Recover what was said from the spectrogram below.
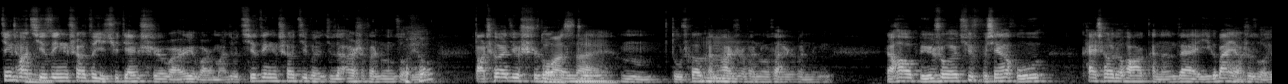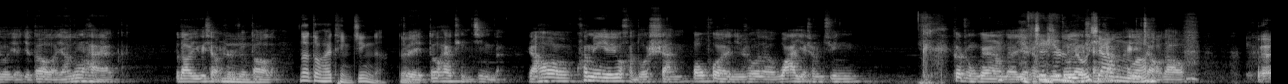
经常骑自行车自己去滇池玩一玩嘛，就骑自行车基本就在二十分钟左右，打车就十多分钟，嗯，堵车可能二十分钟、三十分钟。然后比如说去抚仙湖，开车的话可能在一个半小时左右也就到了，杨东海不到一个小时就到了，那都还挺近的，对，都还挺近的。然后昆明也有很多山，包括你说的挖野生菌。各种各样的野生菌都在山上可以找到，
